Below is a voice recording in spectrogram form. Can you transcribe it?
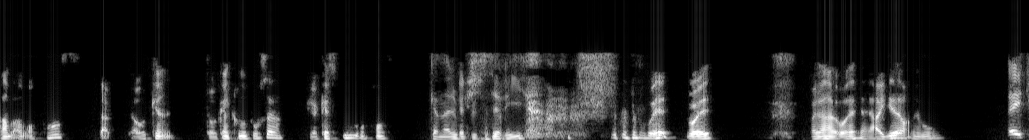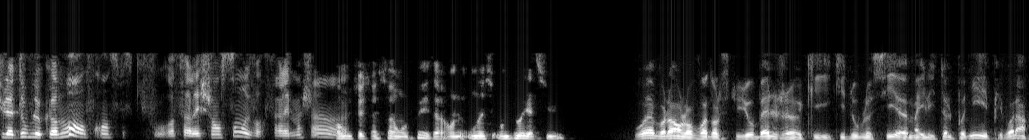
en, France, t'as t'as aucun, t'as aucun créneau pour ça. Tu la casses où en France Canal plus série. Ouais, ouais. Voilà, ouais, à la rigueur, mais bon. Et tu la doubles comment en France? Parce qu'il faut refaire les chansons, il faut refaire les machins. On fait ça, on le fait, ça, on, on, on doit là-dessus. Ouais, voilà, on l'envoie dans le studio belge euh, qui, qui double aussi euh, My Little Pony, et puis voilà.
